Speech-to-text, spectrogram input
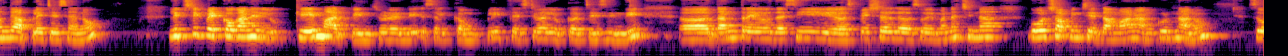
ముందే అప్లై చేశాను. లిప్స్టిక్ పెట్టుకోగానే లుక్కే మారిపోయింది చూడండి. అసలు కంప్లీట్ ఫెస్టివల్ లుక్ వచ్చేసింది. దంత్రయోదశి స్పెషల్ సో ఏమన్నా చిన్న గోల్డ్ షాపింగ్ చేద్దామా అని అనుకుంటున్నాను. సో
